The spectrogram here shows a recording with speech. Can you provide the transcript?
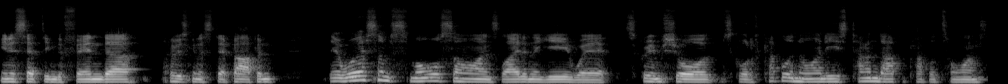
intercepting defender, who's going to step up? And there were some small signs late in the year where Scrimshaw scored a couple of 90s, turned up a couple of times.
